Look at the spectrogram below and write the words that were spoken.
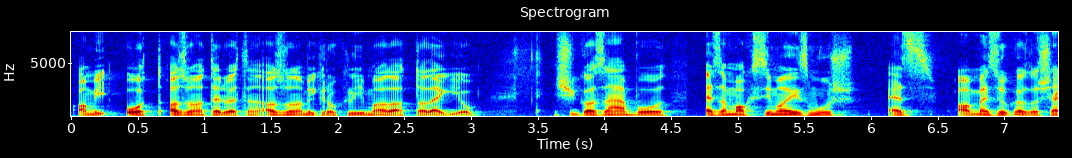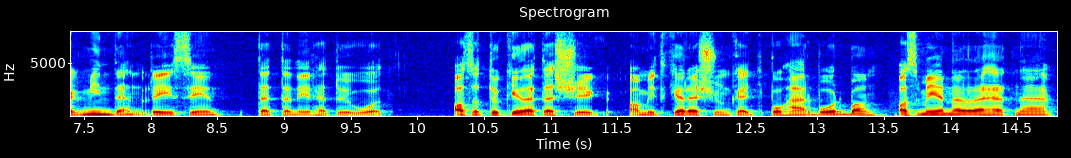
ami ott azon a területen, azon a mikroklíma alatt a legjobb. És igazából ez a maximalizmus, ez a mezőgazdaság minden részén tetten érhető volt az a tökéletesség, amit keresünk egy pohár borban, az miért ne lehetne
